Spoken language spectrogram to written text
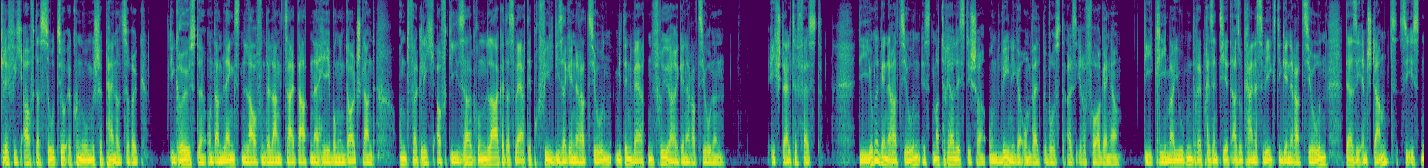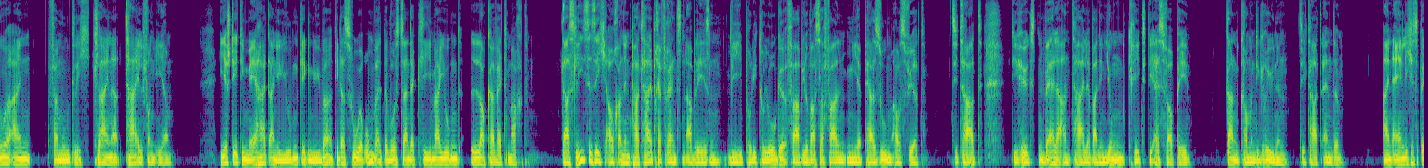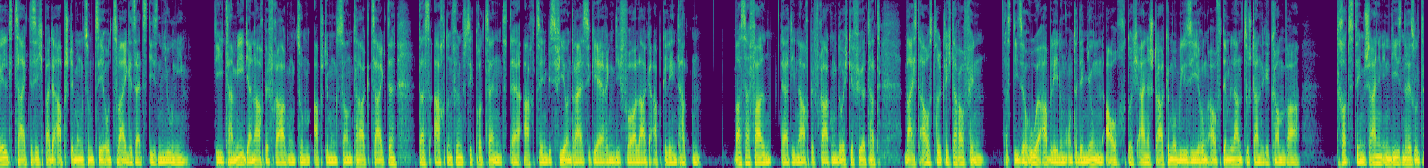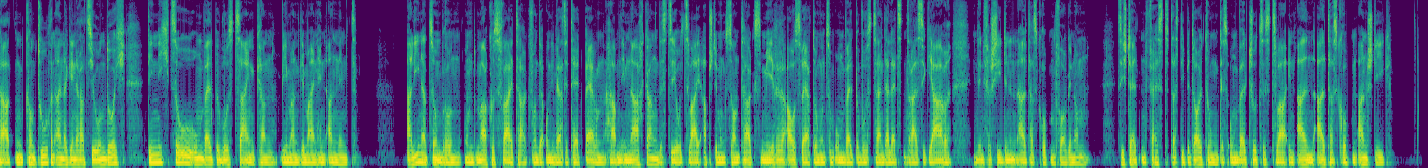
griff ich auf das sozioökonomische Panel zurück, die größte und am längsten laufende Langzeitdatenerhebung in Deutschland und verglich auf dieser Grundlage das Werteprofil dieser Generation mit den Werten früherer Generationen. Ich stellte fest, die junge Generation ist materialistischer und weniger umweltbewusst als ihre Vorgänger. Die Klimajugend repräsentiert also keineswegs die Generation, der sie entstammt, sie ist nur ein vermutlich kleiner Teil von ihr. Ihr steht die Mehrheit einer Jugend gegenüber, die das hohe Umweltbewusstsein der Klimajugend locker wettmacht. Das ließe sich auch an den Parteipräferenzen ablesen, wie Politologe Fabio Wasserfall mir per Zoom ausführt. Zitat Die höchsten Wähleranteile bei den Jungen kriegt die SVP. Dann kommen die Grünen. Zitat Ende. Ein ähnliches Bild zeigte sich bei der Abstimmung zum CO2-Gesetz diesen Juni. Die Tamedia-Nachbefragung zum Abstimmungssonntag zeigte, dass 58 Prozent der 18- bis 34-Jährigen die Vorlage abgelehnt hatten. Wasserfall, der die Nachbefragung durchgeführt hat, weist ausdrücklich darauf hin, dass diese hohe Ablehnung unter den Jungen auch durch eine starke Mobilisierung auf dem Land zustande gekommen war – Trotzdem scheinen in diesen Resultaten Konturen einer Generation durch, die nicht so umweltbewusst sein kann, wie man gemeinhin annimmt. Alina Zumbrunn und Markus Freitag von der Universität Bern haben im Nachgang des CO2-Abstimmungssonntags mehrere Auswertungen zum Umweltbewusstsein der letzten 30 Jahre in den verschiedenen Altersgruppen vorgenommen. Sie stellten fest, dass die Bedeutung des Umweltschutzes zwar in allen Altersgruppen anstieg,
